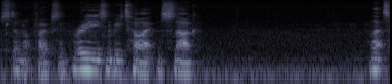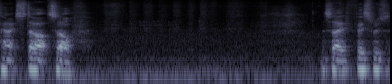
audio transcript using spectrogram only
Still not focusing. Reasonably tight and snug. That's how it starts off. So if this was,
